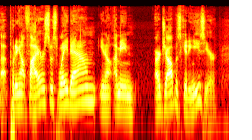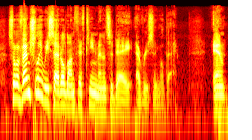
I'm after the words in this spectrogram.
uh, putting out fires was way down. You know, I mean, our job was getting easier. So eventually, we settled on 15 minutes a day every single day, and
